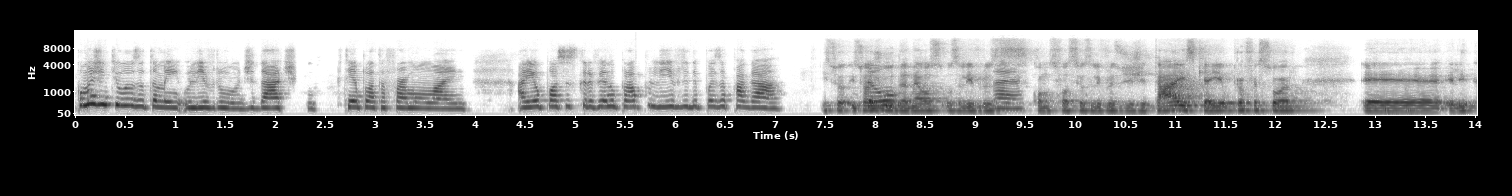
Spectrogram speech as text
como a gente usa também o livro didático que tem a plataforma online. Aí eu posso escrever no próprio livro e depois apagar. Isso, isso então, ajuda, né? Os, os livros, é. como se fossem os livros digitais, que aí o professor é, ele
